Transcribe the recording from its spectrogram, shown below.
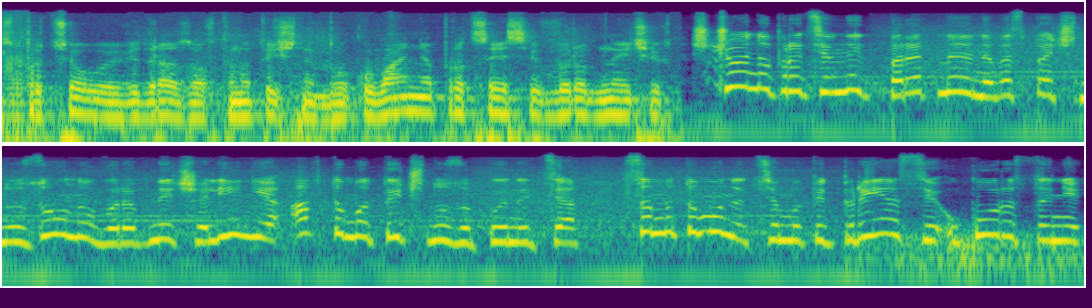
спрацьовує відразу автоматичне блокування процесів виробничих. Щойно працівник перетне небезпечну зону, виробнича лінія автоматично зупиниться. Саме тому на цьому підприємстві у Коростені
